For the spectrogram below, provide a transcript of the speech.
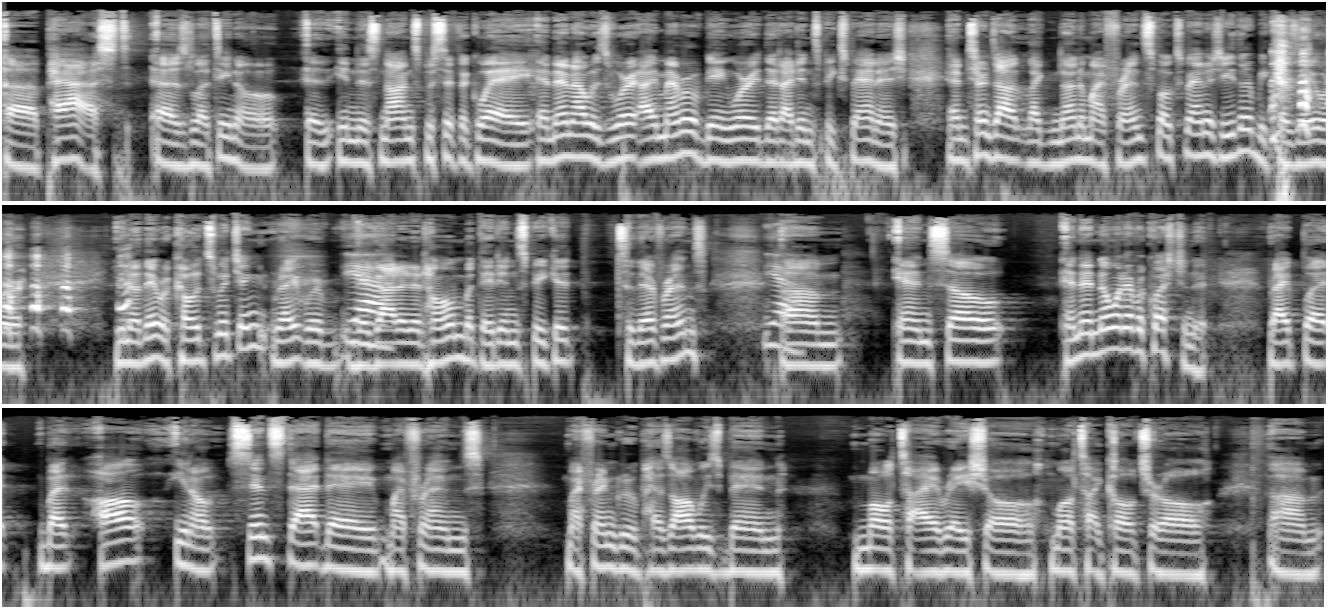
uh, passed as Latino in this non-specific way, and then I was worried. I remember being worried that I didn't speak Spanish, and it turns out like none of my friends spoke Spanish either because they were. you know, they were code switching, right? Where yeah. they got it at home, but they didn't speak it to their friends. Yeah. Um, and so, and then no one ever questioned it, right? But, but all, you know, since that day, my friends, my friend group has always been multiracial, multicultural, um,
